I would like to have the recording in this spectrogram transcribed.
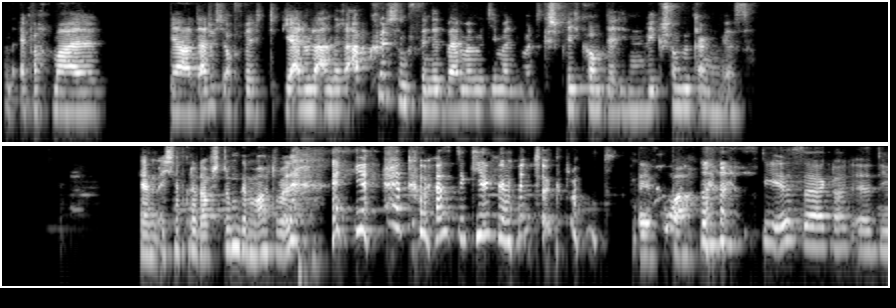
und einfach mal, ja, dadurch auch vielleicht die ein oder andere Abkürzung findet, weil man mit jemandem ins Gespräch kommt, der den Weg schon gegangen ist. Ähm, ich habe gerade auf stumm gemacht, weil du hast die Kirche im Hintergrund. Dir vor. Die ist äh, gerade, äh, die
